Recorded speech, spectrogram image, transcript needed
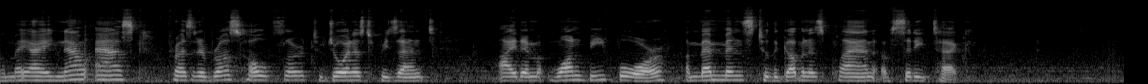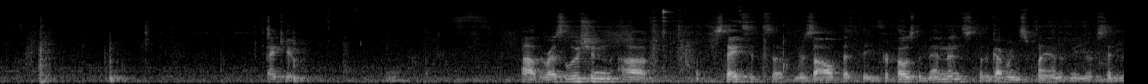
Uh, May I now ask President Russ Hotzler to join us to present item 1B4, amendments to the governance plan of City Tech. Thank you. Uh, The resolution uh, states it's uh, resolved that the proposed amendments to the governance plan of New York City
